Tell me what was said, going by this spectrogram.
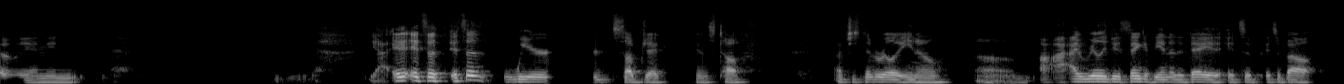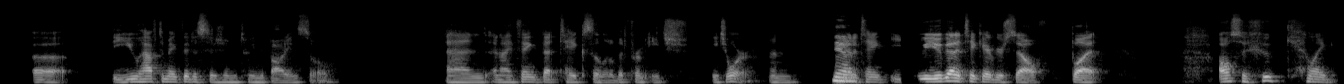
totally. I mean, yeah, it, it's a it's a weird subject and it's tough. I've just never really, you know, um, I, I, really do think at the end of the day, it's a, it's about, uh, you have to make the decision between your body and soul. And, and I think that takes a little bit from each, each or, and yeah. you yeah. gotta take, you, you gotta take care of yourself, but also who like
